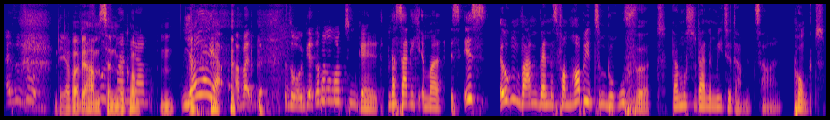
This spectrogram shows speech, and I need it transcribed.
Also so. Nee, aber wir haben es hinbekommen. Ja, Hm. ja, ja, ja. Aber so, und jetzt aber nochmal zum Geld. Und das sage ich immer. Es ist irgendwann, wenn es vom Hobby zum Beruf wird, dann musst du deine Miete damit zahlen. Punkt.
